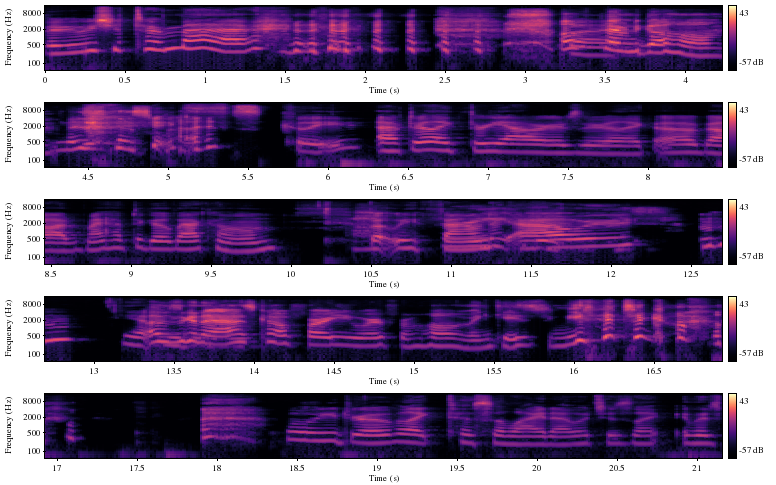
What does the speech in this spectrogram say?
Maybe we should turn back. oh, time to go home. Exactly. After like three hours, we were like, oh God, might have to go back home. But we found three hours. Mm-hmm. Yeah. I was gonna ask how far you were from home in case you needed to go. well, we drove like to Salida, which is like it was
